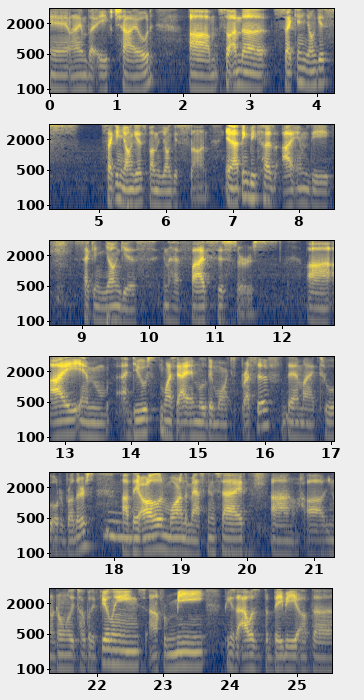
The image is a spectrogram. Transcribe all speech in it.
and I am the eighth child. Um, so I'm the second youngest, second youngest, but I'm the youngest son. And I think because I am the second youngest and I have five sisters, uh, I am I do want to say I am a little bit more expressive than my two older brothers. Uh, they are a little more on the masculine side. Uh, uh, you know, don't really talk about their feelings. Uh, for me, because I was the baby of the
